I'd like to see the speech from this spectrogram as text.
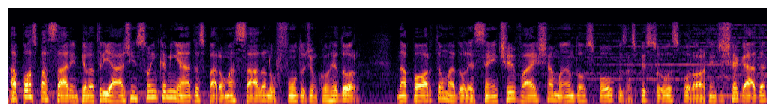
Após passarem pela triagem, são encaminhadas para uma sala no fundo de um corredor. Na porta, uma adolescente vai chamando aos poucos as pessoas por ordem de chegada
